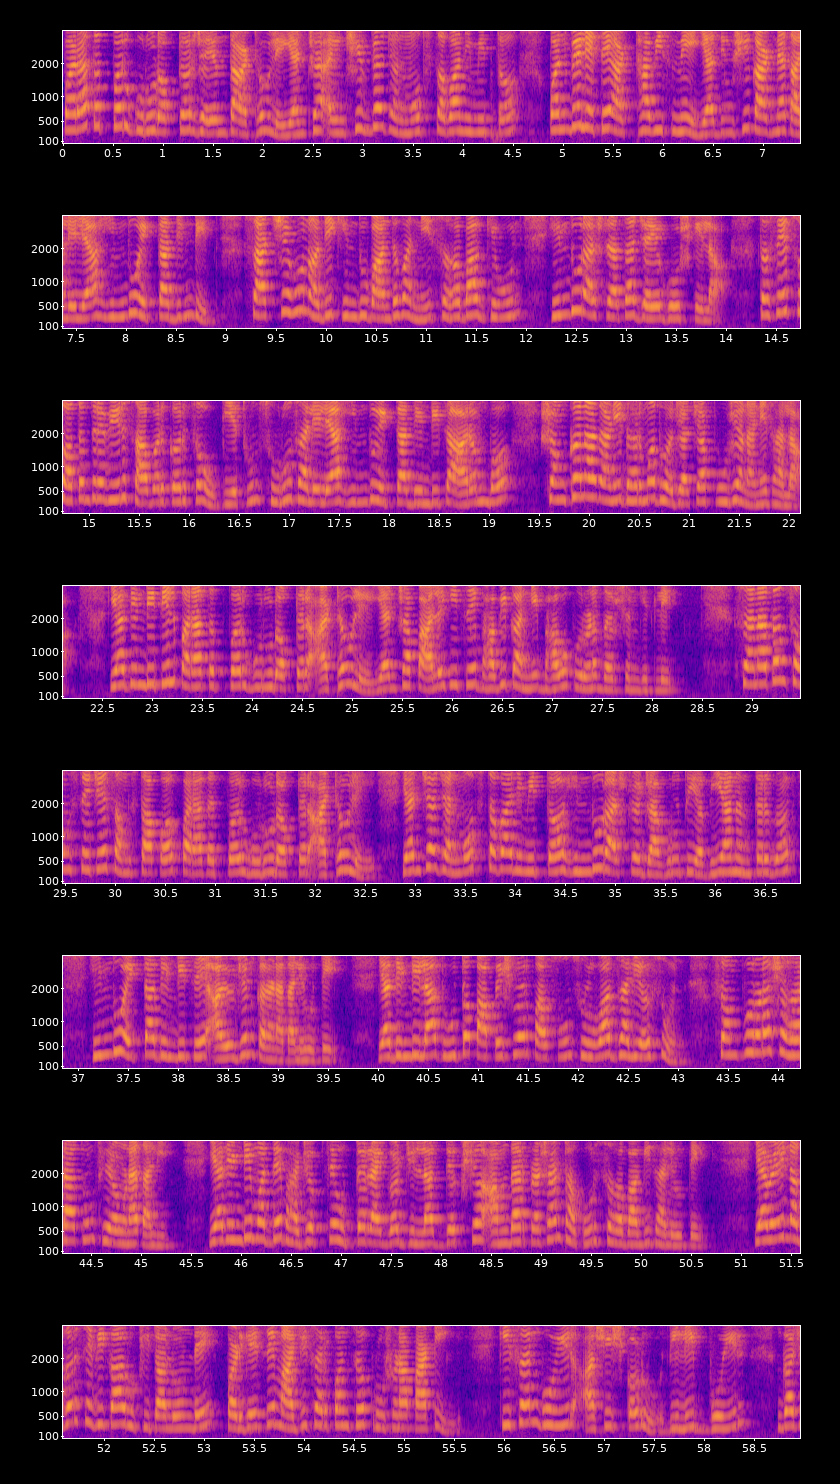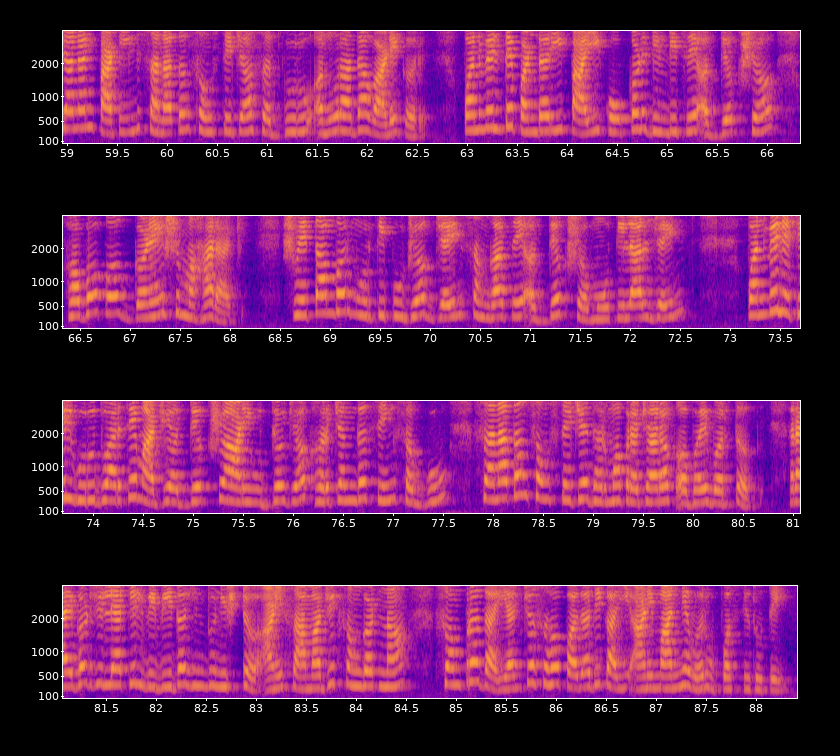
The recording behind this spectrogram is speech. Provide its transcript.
परातत्पर गुरु doctor Jayant Athawale यांच्या ऐंशीव्या जन्मोत्सवानिमित्त पनवेल येथे अठ्ठावीस मे या दिवशी काढण्यात आलेल्या हिंदू एकता दिंडीत सातशेहून अधिक हिंदू बांधवांनी सहभाग घेऊन हिंदू राष्ट्राचा जयघोष केला. तसेच स्वातंत्र्यवीर सावरकर चौक येथून सुरू झालेल्या हिंदू एकता दिंडीचा आरंभ शंखनाद आणि धर्मध्वजाच्या पूजनाने झाला. या दिंडीतील परातत्पर गुरु डॉक्टर आठवले यांच्या पालखीचे भाविकांनी भावपूर्ण दर्शन घेतले. सनातन संस्थेचे संस्थापक परातत्पर गुरु डॉक्टर आठवले यांच्या जन्मोत्सवानिमित्त हिंदू राष्ट्र जागृती अभियान अंतर्गत हिंदू एकता दिंडीचे आयोजन करण्यात आले होते. या दिंडीला धूत पापेश्वर पासून सुरुवात झाली असून संपूर्ण शहरातून फिरवण्यात आली. या दिंडीमध्ये भाजपचे उत्तर रायगड जिल्हाध्यक्ष आमदार प्रशांत ठाकूर सहभागी झाले होते. यावेळी नगरसेविका रुचिता लोंडे पडगेचे माजी सरपंच कृष्णा पाटील किसन भोईर आशिष कडू दिलीप भोईर गजानन पाटील सनातन संस्थेच्या सद्गुरू अनुराधा वाडेकर पनवेल ते पंढरी पायी कोकण दिंडीचे अध्यक्ष हबप गणेश महाराज श्वेतांबर मूर्तीपूजक जैन संघाचे अध्यक्ष मोतीलाल जैन पनवेल येथील गुरुद्वारचे माजी अध्यक्ष आणि उद्योजक हरचंद सिंग सग्गू सनातन संस्थेचे धर्मप्रचारक अभय वर्तक रायगड जिल्ह्यातील विविध हिंदुनिष्ठ आणि सामाजिक संघटना संप्रदाय यांच्यासह पदाधिकारी आणि मान्यवर उपस्थित होते.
